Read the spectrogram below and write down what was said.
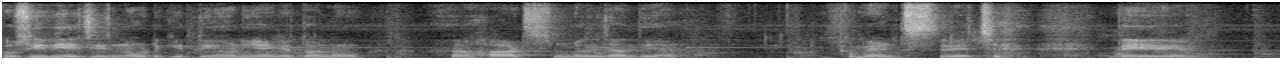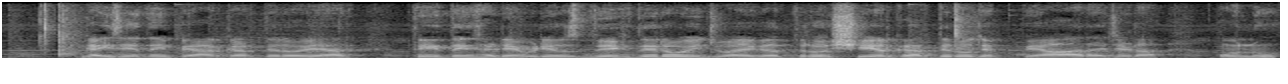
ਤੁਸੀਂ ਵੀ ਇਹ ਚੀਜ਼ ਨੋਟ ਕੀਤੀ ਹੋਣੀ ਹੈ ਕਿ ਤੁਹਾਨੂੰ ਹਾਰਟਸ ਮਿਲ ਜਾਂਦੇ ਆ ਕਮੈਂਟਸ ਵਿੱਚ। ਤੇ ਗਾਈਸ ਇਦਾਂ ਹੀ ਪਿਆਰ ਕਰਦੇ ਰਹੋ ਯਾਰ, ਤੇ ਇਦਾਂ ਹੀ ਸਾਡੀਆਂ ਵੀਡੀਓਜ਼ ਦੇਖਦੇ ਰਹੋ ਇੰਜੋਏ ਕਰਦੇ ਰਹੋ ਸ਼ੇਅਰ ਕਰਦੇ ਰਹੋ, ਤੇ ਪਿਆਰ ਹੈ ਜਿਹੜਾ, ਉਹਨੂੰ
